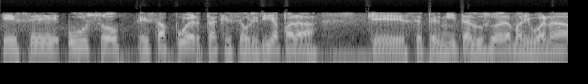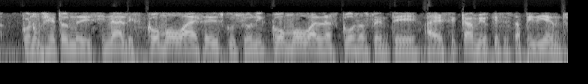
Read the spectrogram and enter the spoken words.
ese uso, esa puerta que se abriría para que se permita el uso de la marihuana con objetos medicinales. ¿Cómo va esa discusión y cómo van las cosas frente a ese cambio que se está pidiendo?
